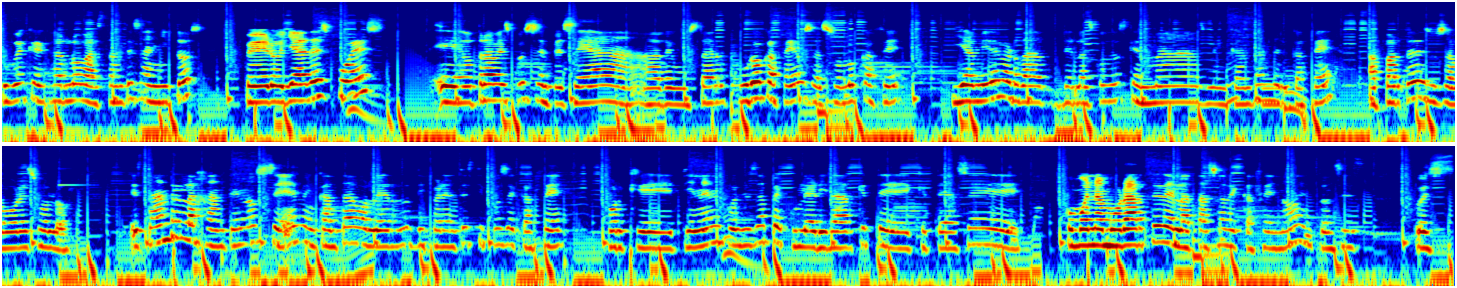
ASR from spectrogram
Tuve que dejarlo bastantes añitos, pero ya después eh, otra vez pues empecé a, a, degustar puro café, o sea, solo café. Y a mí de verdad, de las cosas que más me encantan del café, aparte de su sabor, es su olor es tan relajante, no sé, me encanta oler diferentes tipos de café porque tienen pues esa peculiaridad que te, que te hace como enamorarte de la taza de café, ¿no? Entonces, pues,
